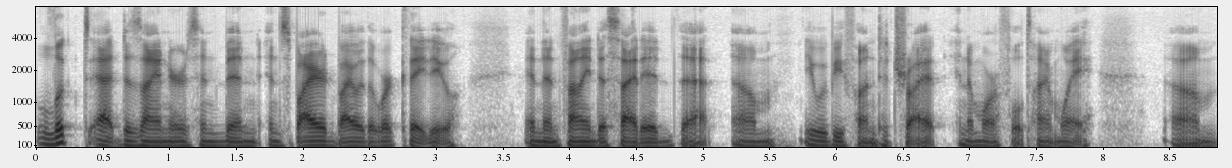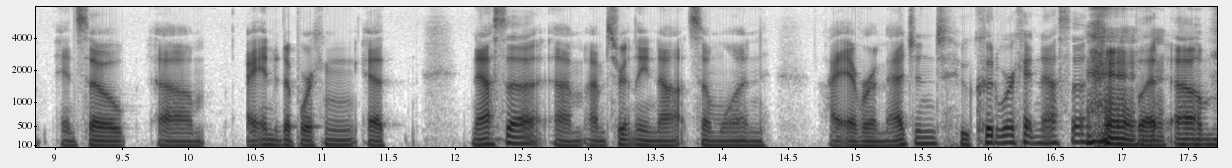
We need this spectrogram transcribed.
looked at designers and been inspired by the work they do. And then finally decided that um, it would be fun to try it in a more full time way. Um, and so um, I ended up working at NASA. Um, I'm certainly not someone I ever imagined who could work at NASA, but um,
